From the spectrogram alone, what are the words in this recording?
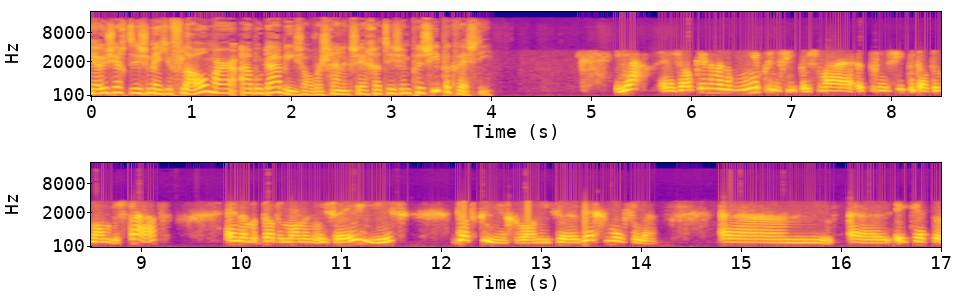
Ja, u zegt het is een beetje flauw, maar Abu Dhabi zal waarschijnlijk zeggen het is een principe kwestie. Ja, en zo kennen we nog meer principes, maar het principe dat de man bestaat en dat de man een Israëli is, dat kun je gewoon niet uh, wegmoffelen. Um, uh, ik heb uh,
